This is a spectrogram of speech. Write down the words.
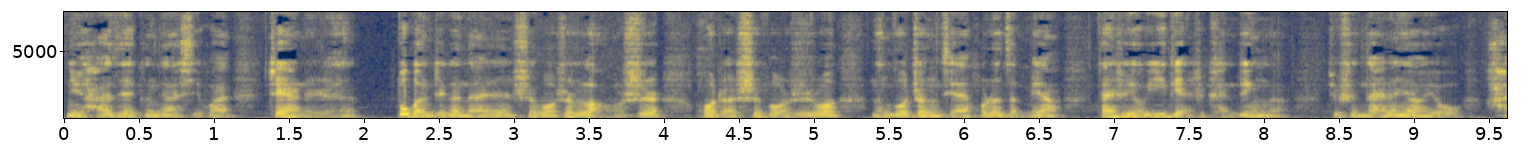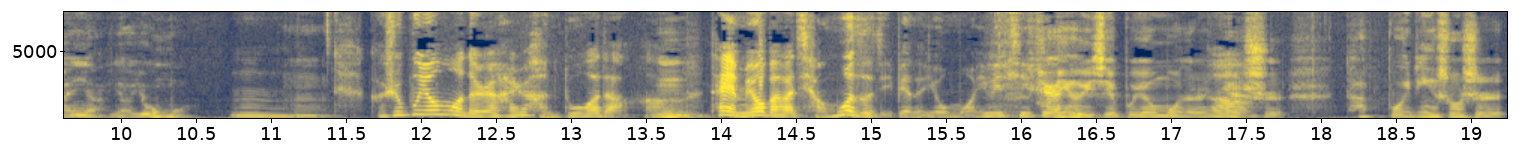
女孩子也更加喜欢这样的人，不管这个男人是否是老实，或者是否是说能够挣钱或者怎么样，但是有一点是肯定的，就是男人要有涵养，要幽默。嗯嗯，可是不幽默的人还是很多的哈。嗯他也没有办法强迫自己变得幽默，因为其实还有一些不幽默的人也嗯是，他不一定说是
